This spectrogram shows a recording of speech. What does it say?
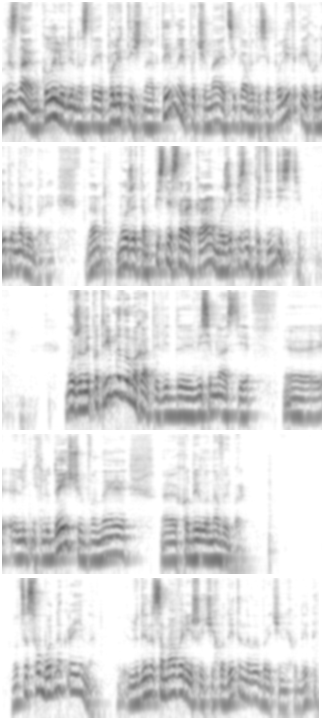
не знаємо, коли людина стає політично активною і починає цікавитися політикою і ходити на вибори. Да? Може там після 40, може після 50. Може, не потрібно вимагати від 18 е, літніх людей, щоб вони е, ходили на вибори. Ну, це свободна країна. Людина сама вирішує, чи ходити на вибори, чи не ходити.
